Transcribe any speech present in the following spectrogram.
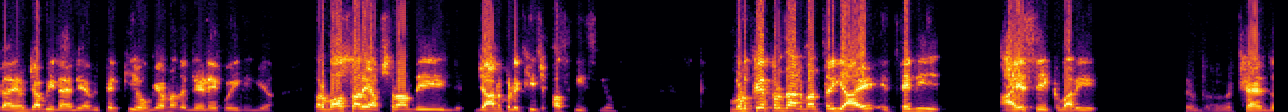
ਦਾ ਇਹੋ ਜਿਹਾ ਵੀ ਲੈ ਲਿਆ ਵੀ ਫਿਰ ਕੀ ਹੋ ਗਿਆ, ਉਹਨਾਂ ਦੇ ਨੇੜੇ ਕੋਈ ਨਹੀਂ ਗਿਆ। ਪਰ ਬਹੁਤ ਸਾਰੇ ਅਫਸਰਾਂ ਦੀ ਜਾਨ ਕੁੜਕੀ ਚ ਫਸ ਗਈ ਸੀ ਉਦੋਂ। ਮੁੜ ਕੇ ਪ੍ਰਧਾਨ ਮੰਤਰੀ ਆਏ, ਇੱਥੇ ਵੀ ਆਏ ਸੀ ਇੱਕ ਵਾਰੀ, ਸ਼ਾਇਦ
